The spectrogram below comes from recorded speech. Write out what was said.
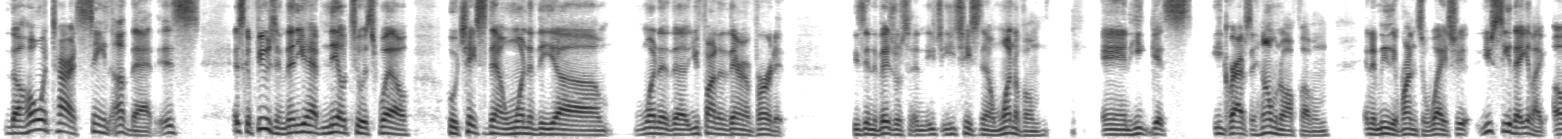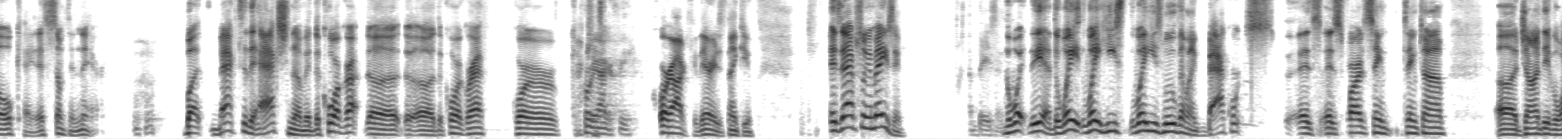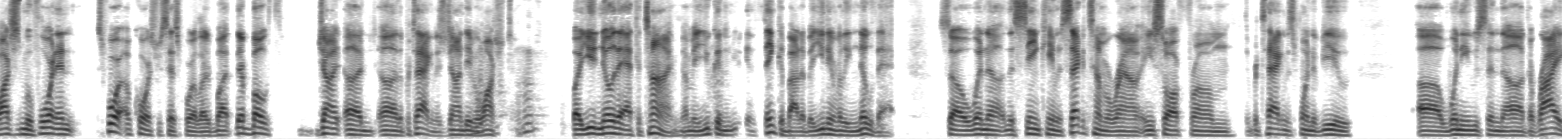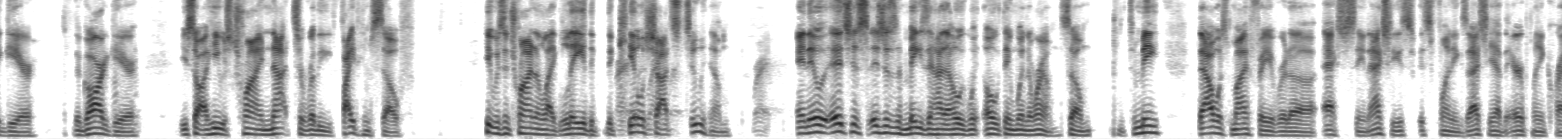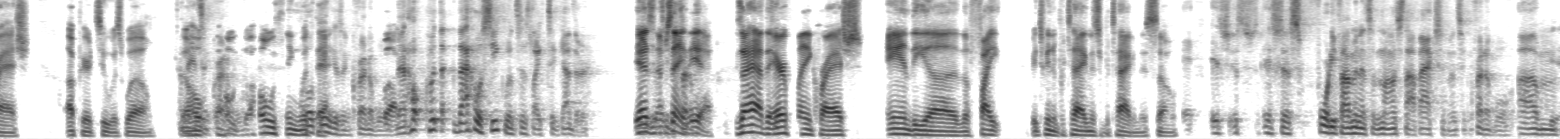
the whole entire scene of that is it's confusing. Then you have Neil too as well, who chases down one of the um, one of the you find that they're inverted. These individuals, and he, he chases down one of them, and he gets he grabs the helmet off of him and immediately runs away. So you, you see that you're like, oh, okay, there's something there. Mm-hmm. But back to the action of it, the choreograph, uh, the uh, the choreograph, chore- choreography, choreography. There it is. Thank you. It's absolutely amazing. Amazing. The way, yeah, the way, the way he's, the way he's moving like backwards as as far as the same same time. Uh, John David watches move forward, and sport. Of course, we said spoiler, but they're both John, uh, uh the protagonist, John David mm-hmm. Washington. Mm-hmm. But you know that at the time. I mean, you can you can think about it, but you didn't really know that. So when uh, the scene came the second time around, and you saw it from the protagonist's point of view, uh, when he was in the, the riot gear, the guard gear, you saw he was trying not to really fight himself. He wasn't trying to like lay the, the right, kill right, shots right. to him. And it, it's just it's just amazing how that whole, whole thing went around. So to me, that was my favorite uh action scene. Actually, it's, it's funny because I actually have the airplane crash up here too as well. The, I mean, whole, whole, the whole thing with the whole that thing is incredible. But, that whole that whole sequence is like together. Yeah, I'm saying yeah, because I have the airplane crash and the uh the fight between the protagonist and protagonist. So it's just it's just 45 minutes of nonstop action. It's incredible. Um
